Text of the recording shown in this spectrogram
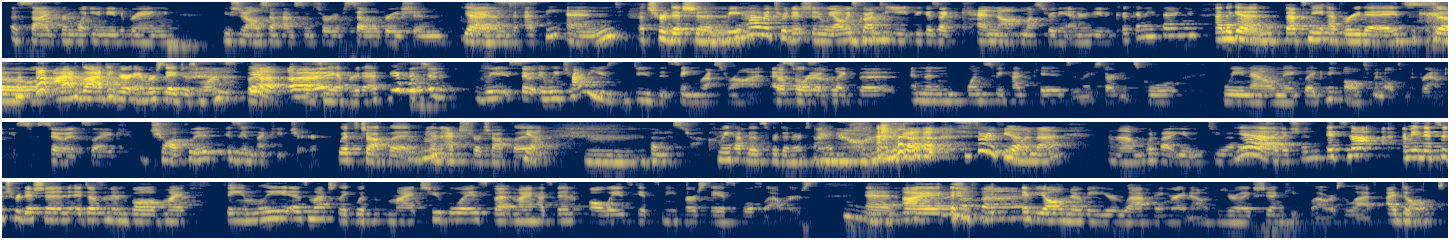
aside from what you need to bring, you should also have some sort of celebration planned Yes. at the end. A tradition. We have a tradition. We always go out to Mhm. eat because I cannot muster the energy to cook anything. And again, that's me every day. So I'm glad to hear Amber say just once, but Yeah, uh, that's me every day. and we so and we try to use do the same restaurant as That's sort awesome. of like the and then once we had kids and they started school we now make like the ultimate ultimate brownies so it's like chocolate is in my future With chocolate Mhm. and extra chocolate. yeah Mm. bonus chocolate Can we have those for dinner i tonight? know i'm sort of feeling that um, what about you do you have Yeah. a tradition It's not, I mean, it's a tradition. It doesn't involve my family as much, like with my two boys, but my husband always gets me first day of school flowers. And I, I love that. if y'all know me, you're laughing right now because you're like, she doesn't keep flowers alive. I don't.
